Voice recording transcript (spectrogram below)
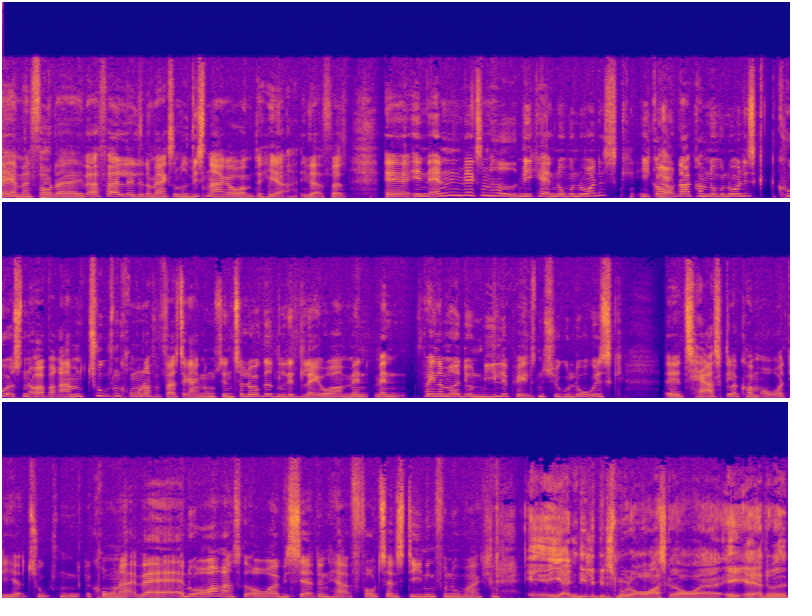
ja, ja, man får da i hvert fald lidt opmærksomhed. Vi snakker jo om det her i hvert fald. Øh, en anden virksomhed, Michael Novo Nordisk. I går ja. der kom Novo Nordisk kursen op og ramme 1000 kroner for første gang nogensinde. Så lukkede den lidt lavere, men, men på en eller anden måde det er jo en milepæl, sådan psykologisk øh, tærskel at komme over de her 1000 kroner. Hvad, er du overrasket over, at vi ser den her fortsatte stigning for Novo-aktien? Øh, jeg er en lille bitte smule overrasket over, øh, at øh, du ved,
